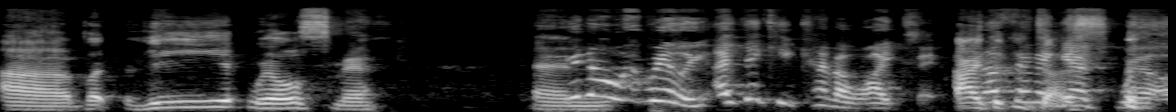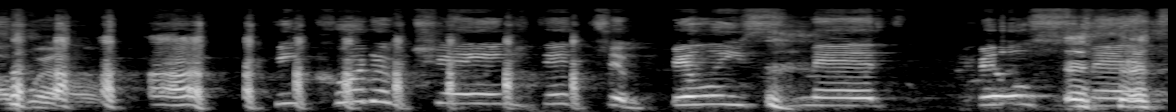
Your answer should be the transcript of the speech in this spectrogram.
Uh, but the Will Smith, and you know, really, I think he kind of likes it. I think he Nothing against Will. Will. he could have changed it to Billy Smith, Bill Smith,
